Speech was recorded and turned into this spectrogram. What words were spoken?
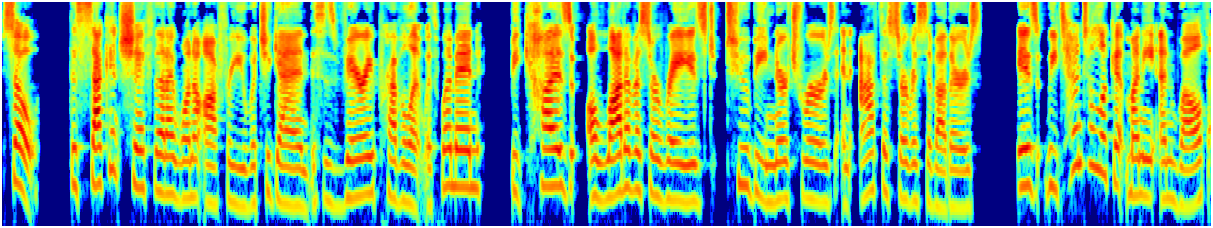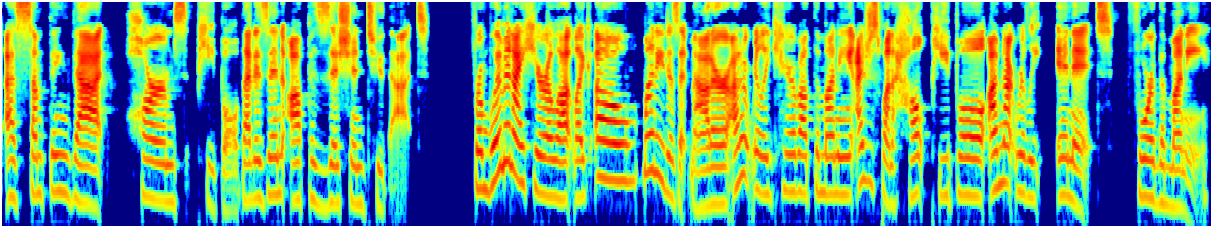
So, the second shift that I want to offer you, which again, this is very prevalent with women, because a lot of us are raised to be nurturers and at the service of others, is we tend to look at money and wealth as something that harms people, that is in opposition to that. From women, I hear a lot like, oh, money doesn't matter. I don't really care about the money. I just want to help people. I'm not really in it for the money.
